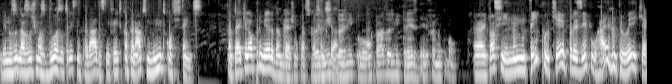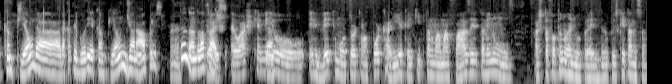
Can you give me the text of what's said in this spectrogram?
ele nos- nas últimas duas ou três temporadas tem feito campeonatos muito consistentes. Tanto é que ele é o primeiro da Andretti na classificação esse 2000, ano. 2000, o É. campeonato 2013 dele foi muito bom. É, então, assim, não, não tem porquê, por exemplo, o Ryan Hunter Ray, que é campeão da, da categoria, campeão de Indianápolis, É. tá andando lá Eu atrás. acho, eu acho que é meio. Ele vê que o motor tá uma porcaria, que a equipe tá numa má fase, ele também não. Acho que tá faltando ânimo pra ele, entendeu? Por isso que ele tá nessa.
